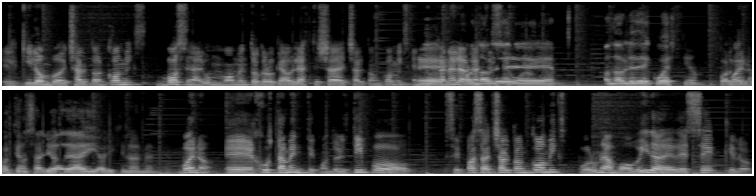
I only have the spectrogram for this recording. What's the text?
el quilombo de Charlton Comics. Vos en algún momento creo que hablaste ya de Charlton Comics. En tu Eh, canal cuando hablaste hablé, seguro. de, cuando hablé de Question. Porque Bueno. Question salió de ahí originalmente. Bueno, eh, justamente cuando el tipo se pasa a Charlton Comics por una movida de DC que lo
